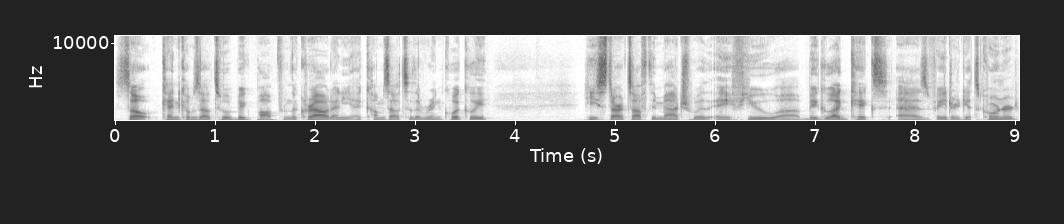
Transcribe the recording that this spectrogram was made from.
So Ken comes out to a big pop from the crowd, and he comes out to the ring quickly. He starts off the match with a few uh, big leg kicks as Vader gets cornered.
